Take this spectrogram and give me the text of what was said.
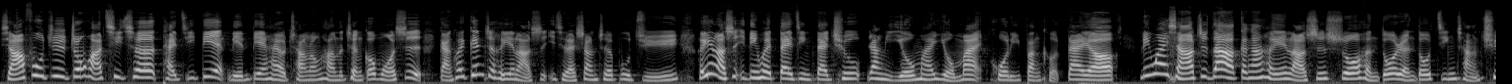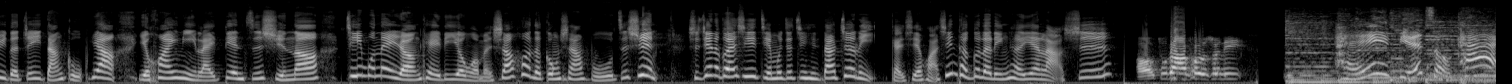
想要复制中华汽车、台积电、联电还有长隆行的成功模式，赶快跟着何燕老师一起来上车布局。何燕老师一定会带进带出，让你有买有卖，获利放口袋哦。另外，想要知道刚刚何燕老师说很多人都经常去的这一档股票，也欢迎你来电咨询哦。进一步内容可以利用我们稍后的工商服务资讯。时间的关系，节目就进行到这里，感谢华信投顾的林何燕老师。好，祝大家投资顺利。嘿，别走开，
